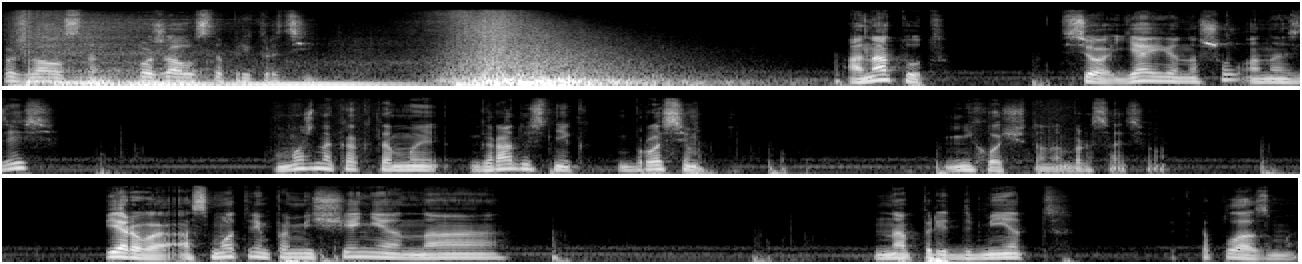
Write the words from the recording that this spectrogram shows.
Пожалуйста, пожалуйста, прекрати. Она тут. Все, я ее нашел, она здесь. Можно как-то мы градусник бросим? Не хочет она бросать его. Первое. Осмотрим помещение на... На предмет эктоплазмы.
